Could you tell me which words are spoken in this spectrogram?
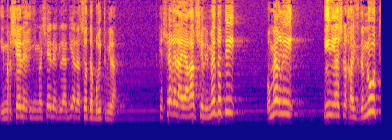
עם השלג, עם השלג להגיע לעשות את הברית מילה. התקשר אליי הרב שלימד אותי, אומר לי, הנה יש לך הזדמנות,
